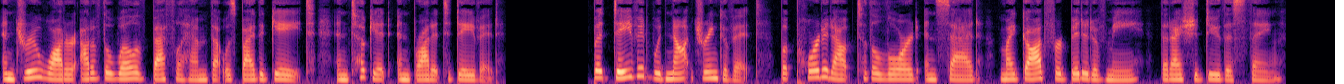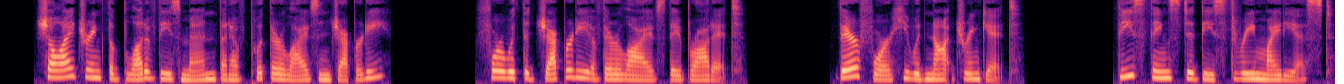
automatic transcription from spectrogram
and drew water out of the well of Bethlehem that was by the gate, and took it and brought it to David. But David would not drink of it, but poured it out to the Lord and said, My God forbid it of me, that I should do this thing. Shall I drink the blood of these men that have put their lives in jeopardy? For with the jeopardy of their lives they brought it. Therefore he would not drink it. These things did these three mightiest.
